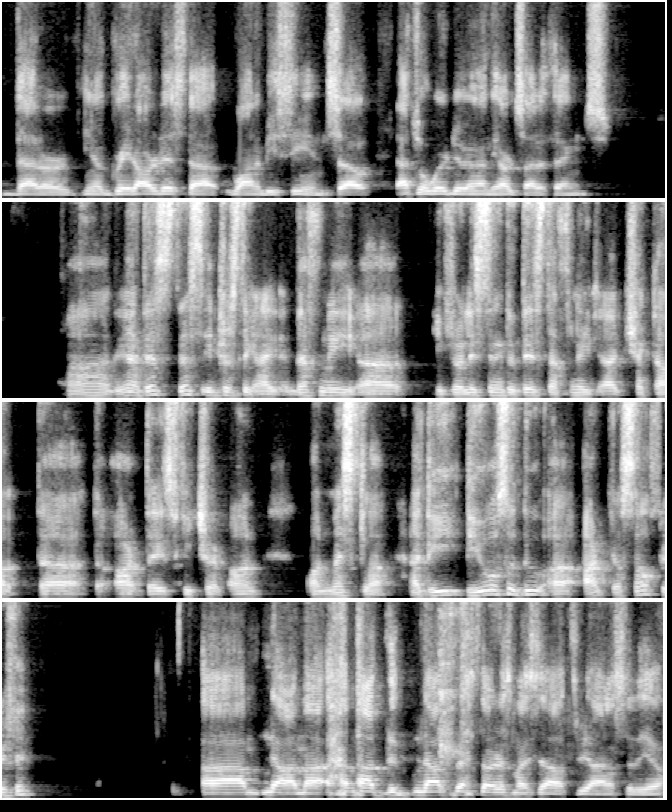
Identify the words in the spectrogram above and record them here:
that are you know great artists that want to be seen. So that's what we're doing on the art side of things. Ah, yeah, that's that's interesting. I definitely, uh, if you're listening to this, definitely uh, check out the the art that is featured on on Mezcla. Uh, do you, do you also do uh, art yourself, Griffin? Um, no, I'm not. I'm not the not the best artist myself, to be honest with you.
